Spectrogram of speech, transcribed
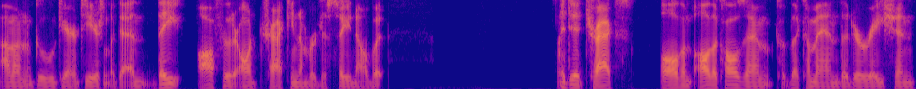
I'm on a Google Guarantee or something like that. And they offer their own tracking number, just so you know. But it, it tracks all the all the calls in that come in, the duration,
